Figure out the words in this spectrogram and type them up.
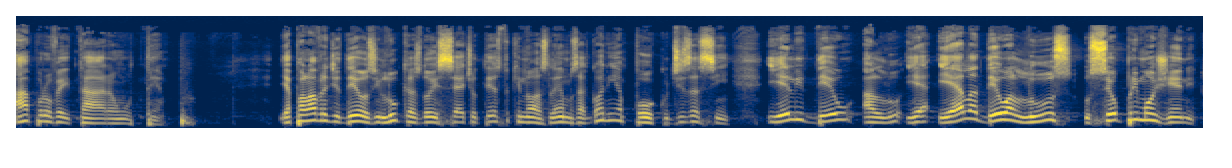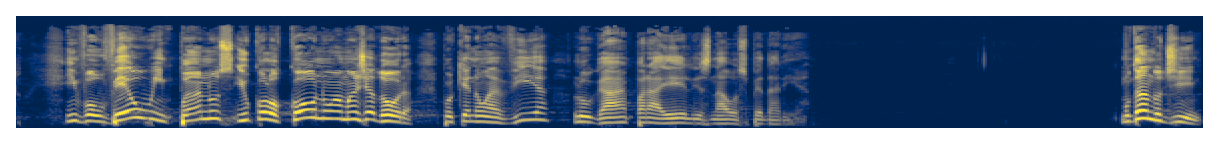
aproveitaram o tempo. E a palavra de Deus, em Lucas 2,7, o texto que nós lemos agora em pouco, diz assim: E ele deu a luz, é, e ela deu à luz o seu primogênito, envolveu-o em panos e o colocou numa manjedoura, porque não havia lugar para eles na hospedaria. Mudando de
